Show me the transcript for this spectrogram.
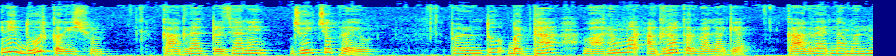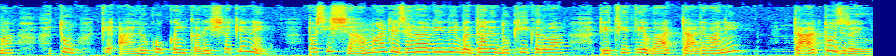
એને દૂર કરીશું. કાગરાજ પ્રજાને જોઈ ચૂપ રહ્યો. પરંતુ બધા વારંવાર આગ્રહ કરવા લાગ્યા. કાગરાજના મનમાં હતું કે આ લોકો કંઈ કરી શકે નહીં. પછી શા માટે જણાવીને બધાને દુઃખી કરવા? તેથી તે વાત ટાળવાની ટાળતો જ રહ્યો.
